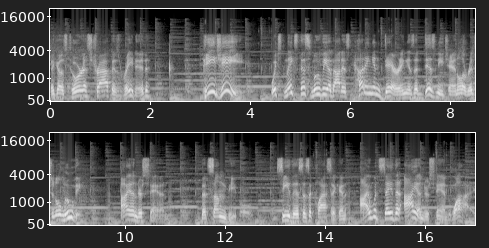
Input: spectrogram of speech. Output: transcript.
because Tourist Trap is rated PG, which makes this movie about as cutting and daring as a Disney Channel original movie. I understand that some people see this as a classic, and I would say that I understand why,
